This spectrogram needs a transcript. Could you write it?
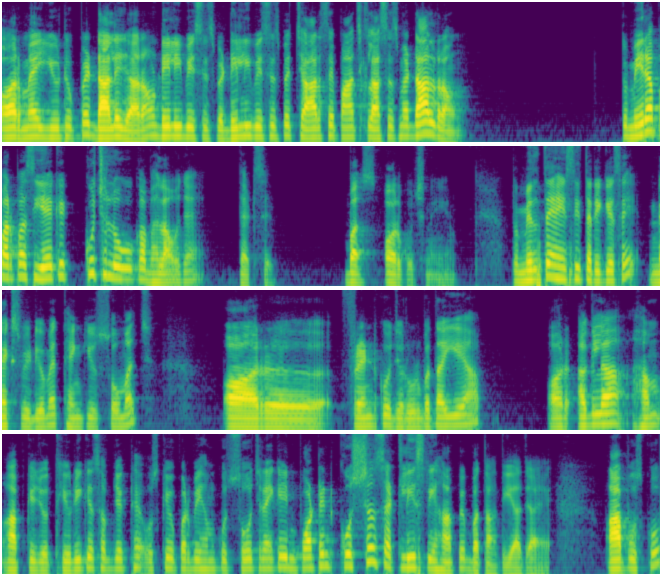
और मैं यूट्यूब पे डाले जा रहा हूँ डेली बेसिस पे डेली बेसिस पे चार से पाँच क्लासेस में डाल रहा हूँ। तो मेरा पर्पस ये है कि कुछ लोगों का भला हो जाए दैट्स इट बस, और कुछ नहीं है। तो मिलते हैं इसी तरीके से नेक्स्ट वीडियो में. थैंक यू सो मच और फ्रेंड को ज़रूर बताइए आप. और अगला हम आपके जो थ्योरी के सब्जेक्ट है, उसके ऊपर भी हम कुछ सोच रहे हैं कि इंपॉर्टेंट क्वेश्चंस एटलीस्ट यहाँ पे बता दिया जाए. आप उसको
